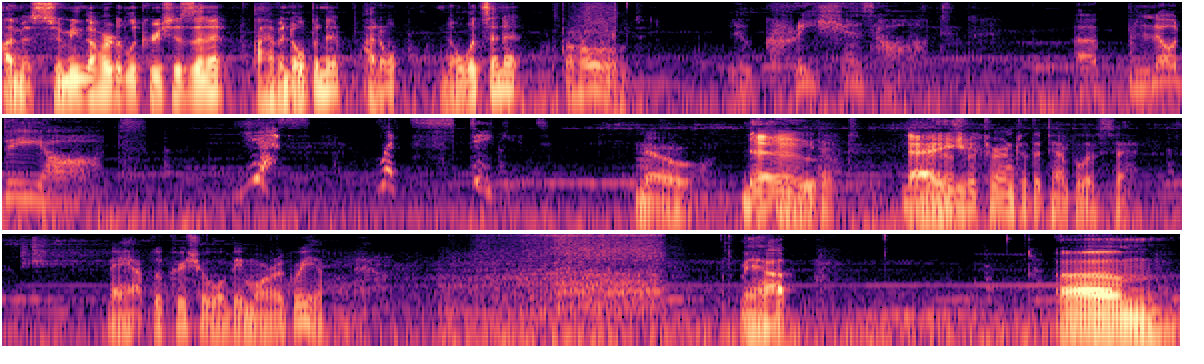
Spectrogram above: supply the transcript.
I'm assuming the Heart of Lucretia's in it. I haven't opened it. I don't know what's in it. Behold, Lucretia's heart. A bloody heart. No. No. Eat it. Let us return to the Temple of Set. Mayhap Lucretia will be more agreeable now. Mayhap. Um.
